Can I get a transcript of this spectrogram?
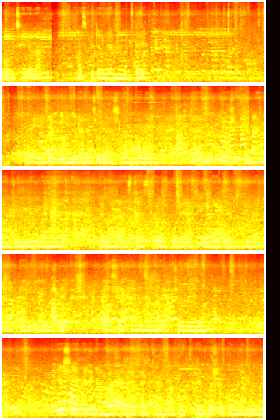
পৌঁছে গেলাম হসপিটালের মধ্যে। দিয়ে যে কাউন্টারে চলে আসলাম দিদার ওষুধটা নেওয়ার জন্য নিয়ে এবার আস্তে আস্তে ওপরে একতলায় যে দিদার ডাক্তার বসবে। তাই সেখানে যাওয়া চলে এলাম। এসে এবার নাম ধরে ডাকার জন্য অপেক্ষায় বসে পড়লাম আমি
